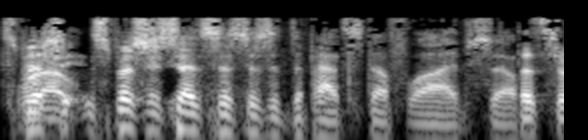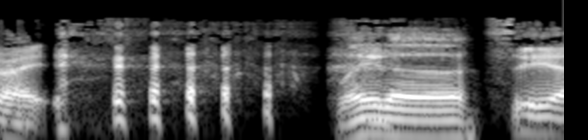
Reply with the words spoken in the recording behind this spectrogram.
Especially, especially since this isn't the Pat Stuff Live. So That's right. later. See ya.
